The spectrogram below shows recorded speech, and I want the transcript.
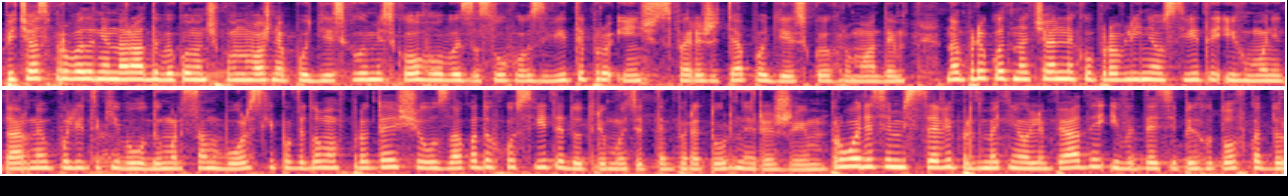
Під час проведення наради виконуючи повноваження Подільського міського голови заслухав звіти про інші сфери життя Подільської громади. Наприклад, начальник управління освіти і гуманітарної політики Володимир Самборський повідомив про те, що у закладах освіти дотримується температурний режим. Проводяться місцеві предметні олімпіади і ведеться підготовка до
